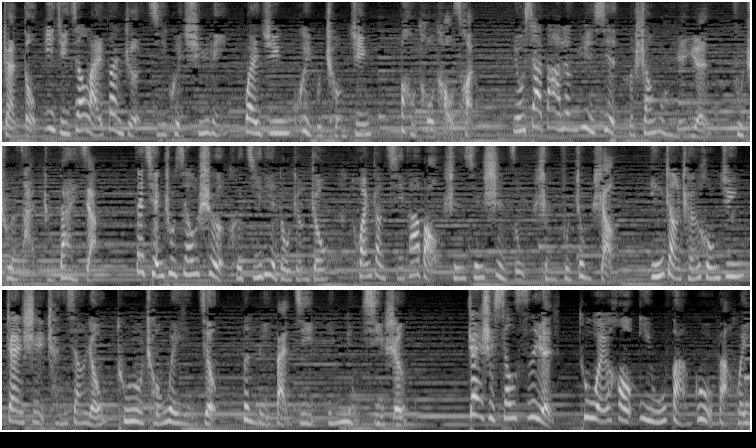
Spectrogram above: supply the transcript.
战斗，一举将来犯者击溃驱离，外军溃不成军，抱头逃窜，留下大量越线和伤亡人员。付出了惨重代价，在前处交涉和激烈斗争中，团长齐发宝身先士卒，身负重伤；营长陈红军、战士陈祥荣突入重围营救，奋力反击，英勇牺牲；战士肖思远突围后义无反顾返回营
